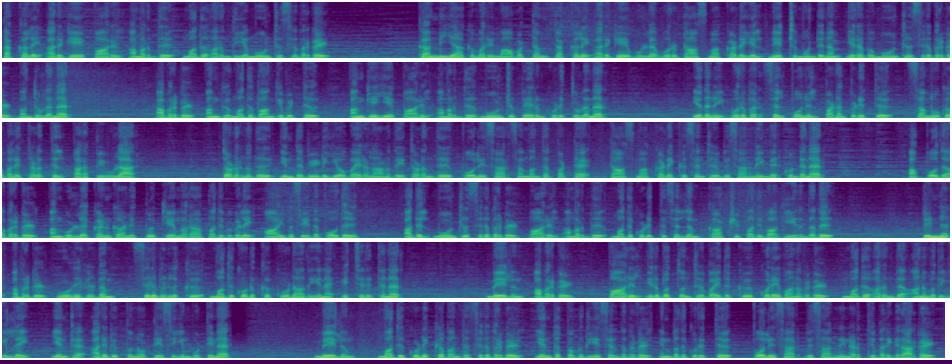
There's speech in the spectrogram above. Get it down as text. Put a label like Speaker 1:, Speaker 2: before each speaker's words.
Speaker 1: தக்கலை அருகே பாரில் அமர்ந்து மது அருந்திய மூன்று சிறுவர்கள் கன்னியாகுமரி மாவட்டம் தக்கலை அருகே உள்ள ஒரு டாஸ்மாக் கடையில் நேற்று முன்தினம் இரவு மூன்று சிறுவர்கள் வந்துள்ளனர். அவர்கள் அங்கு மது வாங்கிவிட்டு அங்கேயே பாரில் அமர்ந்து மூன்று பேரும் குடித்துள்ளனர். இதனை ஒருவர் செல்போனில் படம் பிடித்து சமூக வலைத்தளத்தில் பரப்பியுள்ளார். தொடர்ந்து இந்த வீடியோ வைரலானதைத் தொடர்ந்து போலீசார் சம்பந்தப்பட்ட டாஸ்மாக் கடைக்கு சென்று விசாரணை மேற்கொண்டனர். அப்போது அவர்கள் அங்குள்ள கண்காணிப்பு கேமரா பதிவுகளை ஆய்வு செய்தபோது அதில் மூன்று சிறுவர்கள் பாரில் அமர்ந்து மது குடித்து செல்லும் காட்சி பதிவாகியிருந்தது. பின்னர் அவர்கள் ஊழியர்களிடம் சிறுவர்களுக்கு மது கொடுக்க கூடாது என எச்சரித்தனர். மேலும் அவர்கள் பாரில் இருபத்தொன்று வயதுக்கு குறைவானவர்கள் மது அருந்த அனுமதி இல்லை என்ற அறிவிப்பு நோட்டீஸையும் ஒட்டினர். மேலும் மது குடிக்க வந்த சிறுவர்கள் எந்த பகுதியைச் சேர்ந்தவர்கள் என்பது குறித்து போலீசார் விசாரணை நடத்தி வருகிறார்கள்.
